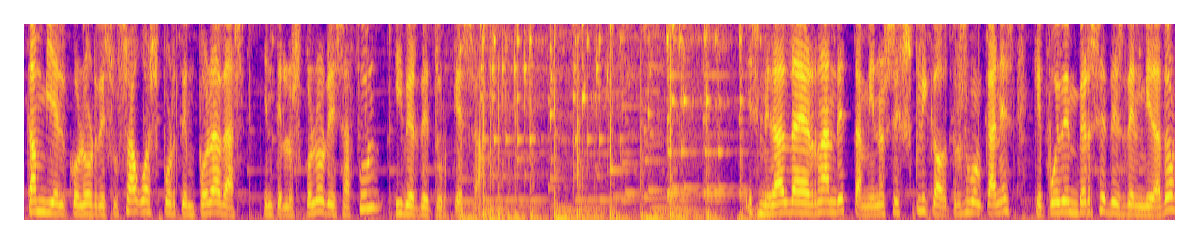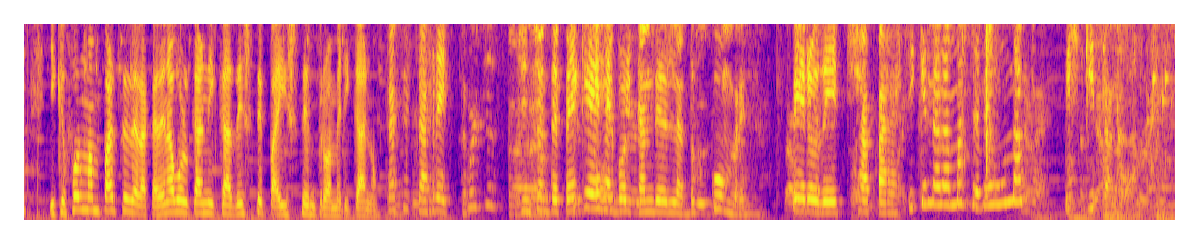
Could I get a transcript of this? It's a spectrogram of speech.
Cambia el color de sus aguas por temporadas entre los colores azul y verde turquesa. Esmeralda Hernández también nos explica otros volcanes que pueden verse desde el mirador y que forman parte de la cadena volcánica de este país centroamericano. Casi está recto. Chinchontepeque es el volcán de las dos cumbres, pero de Chaparrastique nada más se ve una pizquita nada más.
